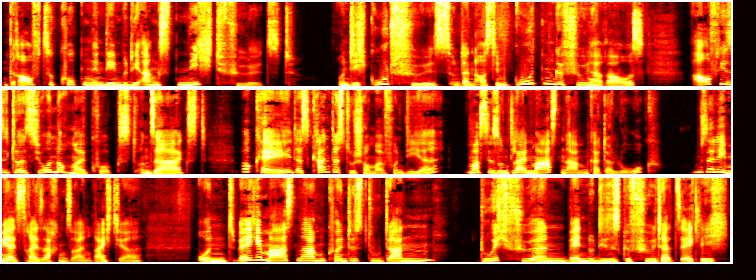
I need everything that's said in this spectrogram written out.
drauf zu gucken, in dem du die Angst nicht fühlst und dich gut fühlst und dann aus dem guten Gefühl heraus auf die Situation nochmal guckst und sagst, okay, das kanntest du schon mal von dir, machst dir so einen kleinen Maßnahmenkatalog muss ja nicht mehr als drei Sachen sein, reicht ja. Und welche Maßnahmen könntest du dann durchführen, wenn du dieses Gefühl tatsächlich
